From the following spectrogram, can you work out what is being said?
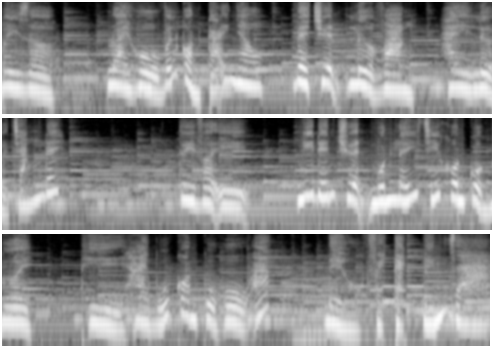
bây giờ, loài hổ vẫn còn cãi nhau về chuyện lửa vàng hay lửa trắng đấy. Tuy vậy, nghĩ đến chuyện muốn lấy trí khôn của người thì hai bố con của Hồ Ác đều phải cạch đến già.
